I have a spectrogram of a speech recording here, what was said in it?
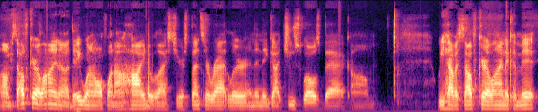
Um, South Carolina, they went off on a high note last year. Spencer Rattler, and then they got Juice Wells back. Um, we have a South Carolina commit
